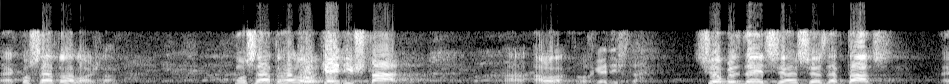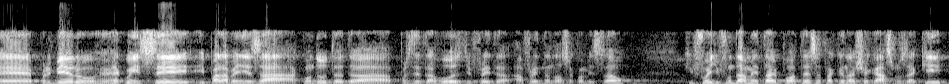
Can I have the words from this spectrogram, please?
É, conserta o relógio lá. Conserta o relógio. Troquei de estado. Ah, alô? Troquei de estado. Senhor presidente, senhoras e senhores deputados, é, primeiro reconhecer e parabenizar a conduta da presidenta Rose de frente à frente da nossa comissão que foi de fundamental importância para que nós chegássemos aqui.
